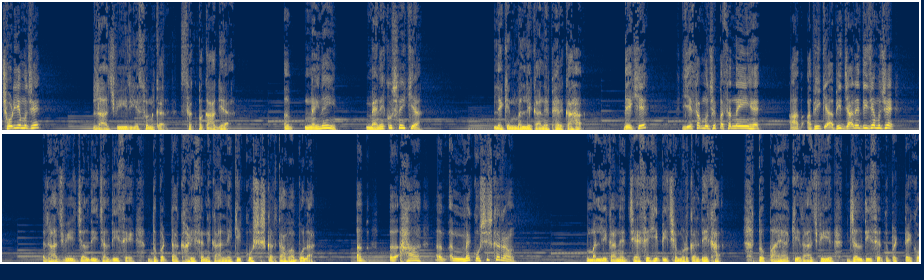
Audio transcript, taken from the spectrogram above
छोड़िए मुझे। राजवीर ये सुनकर सकपका गया। अब नहीं नहीं, मैंने कुछ नहीं किया। लेकिन मल्लिका ने फिर कहा, देखिए, ये सब मुझे पसंद नहीं है। आप अभी के अभी जाने दीजिए मुझे। राजवीर जल्दी जल्दी से दुपट्टा घड़ी से निकालने की कोशिश करता हुआ बोला, अब हाँ मैं कोशिश कर रहा हूँ। मल्लिका ने जैसे ही पीछे मुड़कर देखा तो पाया कि राजवीर जल्दी से दुपट्टे को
